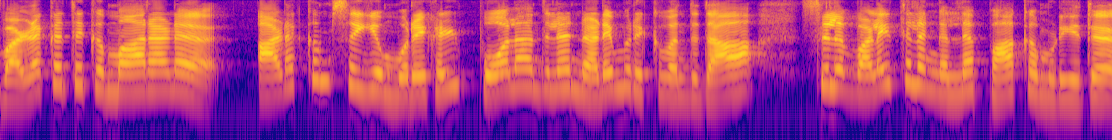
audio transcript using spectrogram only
வழக்கத்துக்கு மாறான அடக்கம் செய்யும் முறைகள் போலாந்துல நடைமுறைக்கு வந்ததா சில வலைத்தளங்கள்ல பார்க்க முடியுது.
